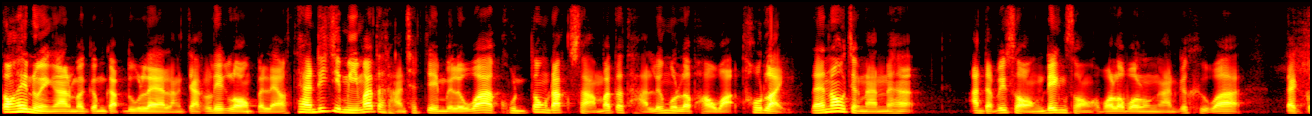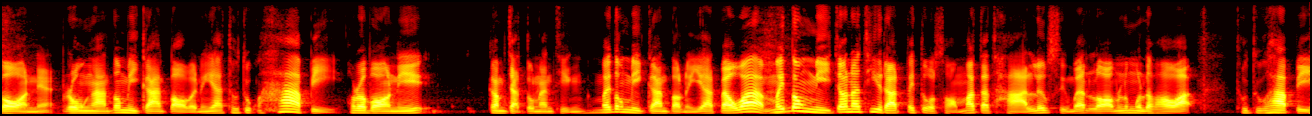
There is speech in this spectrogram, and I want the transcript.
ต้องให้หน่วยงานมากำกับดูแลหลังจากเรียกร้องไปแล้ว แทนที่จะมีมาตรฐานชัดเจนไปเลยว่าคุณต้องรักษามาตรฐานเรื่องมลภาวะเท่าไหร่ และนอกจากนั้นนะฮะอันดับที่ 2 เด้ง 2 ของพรบโรงงานก็คือว่า แต่ก่อนเนี่ยโรงงานต้องมีการต่อใบอนุญาตทุก ๆ 5 ปีพรบนี้กำจัดตรงนั้นทิ้ง ไม่ต้องมีการต่ออนุญาตแปลว่าไม่ต้องมีเจ้าหน้าที่รัฐไปตรวจสอบมาตรฐานเรื่องสิ่งแวดล้อมเรื่องมลภาวะ ทุกๆ 5 ปี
